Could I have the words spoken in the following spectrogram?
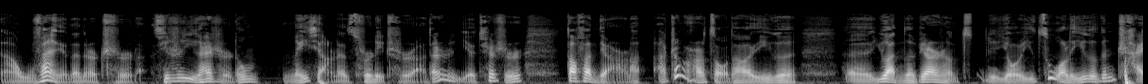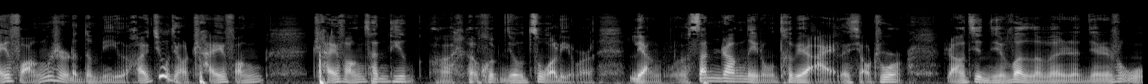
啊，午饭也在那儿吃的。其实一开始都。没想着村里吃啊，但是也确实到饭点了啊，正好走到一个呃院子边上，有一做了一个跟柴房似的那么一个，好像就叫柴房柴房餐厅啊，我们就坐里边了，两三张那种特别矮的小桌，然后进去问了问人家，人说我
